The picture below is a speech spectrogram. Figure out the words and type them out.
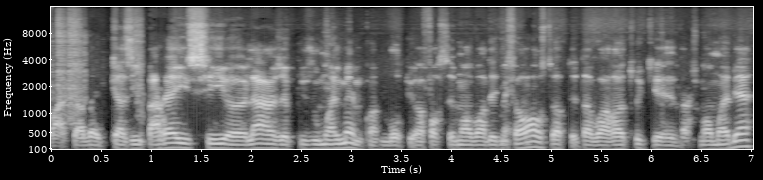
Bah, ça va être quasi pareil si l'âge est plus ou moins le même. Quoi. Bon, tu vas forcément avoir des différences. Tu vas peut-être avoir un truc qui est vachement moins bien.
